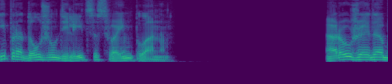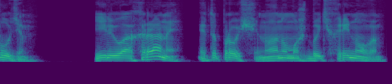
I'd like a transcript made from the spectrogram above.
и продолжил делиться своим планом. «Оружие добудем. Или у охраны, это проще, но оно может быть хреновым.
